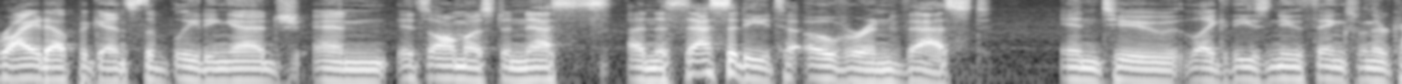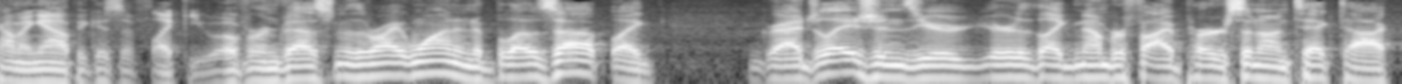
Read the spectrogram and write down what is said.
right up against the bleeding edge and it's almost a, nece- a necessity to overinvest into like these new things when they're coming out because if like you overinvest into the right one and it blows up like congratulations you're you're like number 5 person on TikTok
